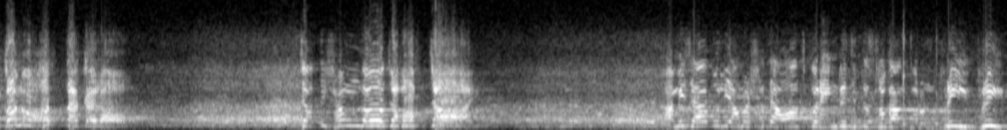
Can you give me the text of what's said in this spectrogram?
গণ হত্যা কেন? জাতিসংঘ জবাব চায়। আমি যা বলি আমার সাথে আওয়াজ করে ইংরেজিতে স্লোগান করুন free free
